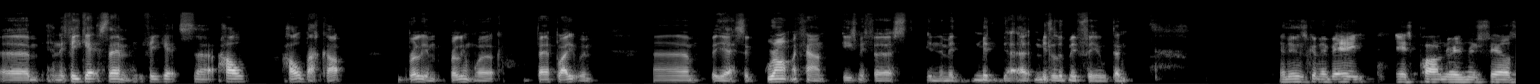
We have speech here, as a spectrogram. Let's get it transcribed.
um, and if he gets them, if he gets uh, Hull Hull back up, brilliant, brilliant work. Fair play to him. Um, but yeah, so Grant McCann, he's my first in the mid, mid uh, middle of midfield. Then, and who's going to be his partner in midfield?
